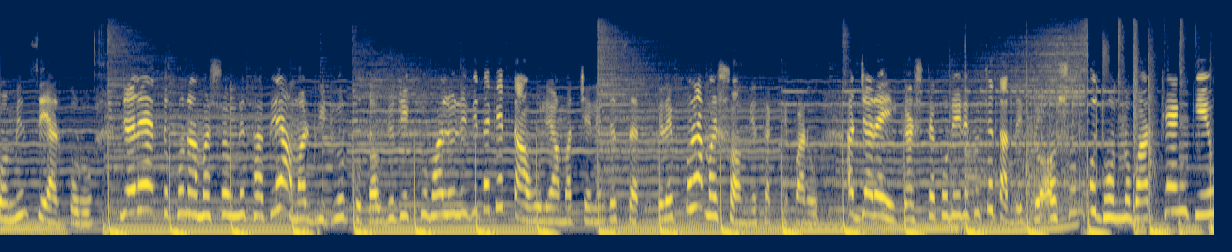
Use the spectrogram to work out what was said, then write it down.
কমেন্ট শেয়ার করো। যারা এতক্ষণ আমার সঙ্গে থাকলে আমার ভিডিওর কোথাও যদি একটু ভালো লেগে থাকে, তাহলে আমার চ্যানেলটা সাবস্ক্রাইব করে আমার সঙ্গে থাকতে পারো। আর যারা এই কাজটা করে রেখেছে, তাদেরকে অসংখ্য ধন্যবাদ। থ্যাংক ইউ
